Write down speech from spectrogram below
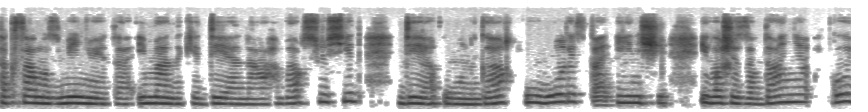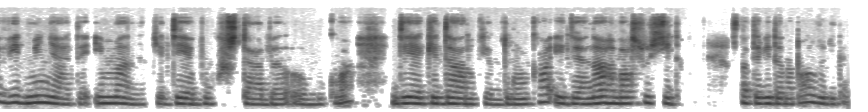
так само змінюєте іменники der Nachbar, сусід, der Ungar, угорець та інші. І ваше завдання провідміняйте іменники der Buchstabe, буква, der Gedanke, думка і der Nachbar, сусід. Ставте відео на паузу, діти.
